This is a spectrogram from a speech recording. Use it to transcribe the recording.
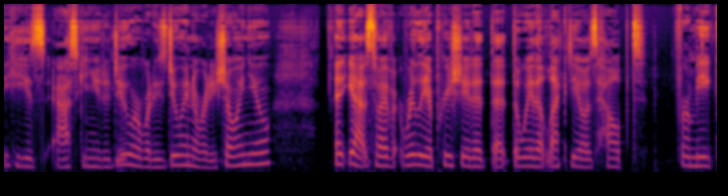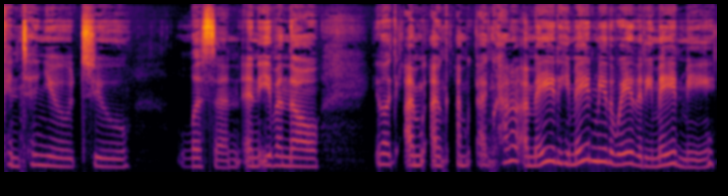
He's asking you to do or what He's doing or what He's showing you yeah, so I've really appreciated that the way that Lectio has helped for me continue to listen. And even though, you know, like I'm, I'm, I'm, I'm kind of, I made, he made me the way that he made me,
